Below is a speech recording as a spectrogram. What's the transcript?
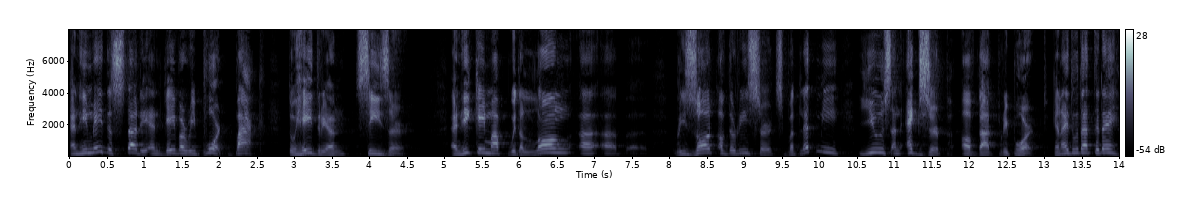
And he made the study and gave a report back to Hadrian Caesar. And he came up with a long uh, uh, result of the research, but let me use an excerpt of that report. Can I do that today?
